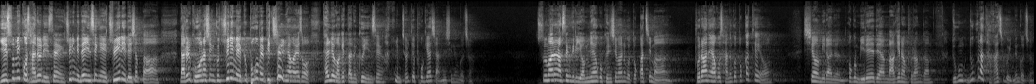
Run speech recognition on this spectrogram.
예수 믿고 사는 인생, 주님이 내 인생의 주인이 되셨다. 나를 구원하신 그 주님의 그 복음의 빛을 향하여서 달려가겠다는 그 인생, 하나님 절대 포기하지 않으시는 거죠. 수많은 학생들이 염려하고 근심하는 것 똑같지만 불안해하고 사는 것 똑같아요. 시험이라는 혹은 미래에 대한 막연한 불안감 누구, 누구나 다 가지고 있는 거죠.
